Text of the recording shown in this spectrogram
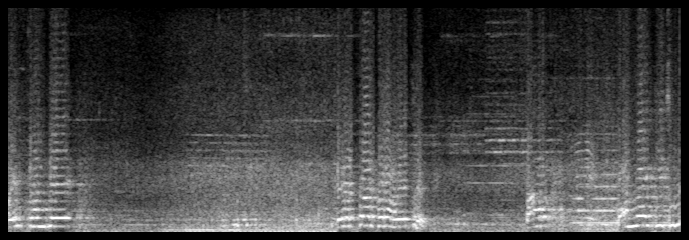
শাহিদ খানকে গ্রেফতার করা হয়েছে। তার অন্যায় কি ছিল?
